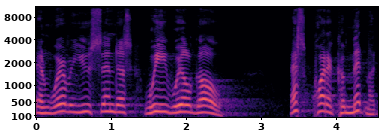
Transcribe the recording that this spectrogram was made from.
and wherever you send us, we will go. That's quite a commitment.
